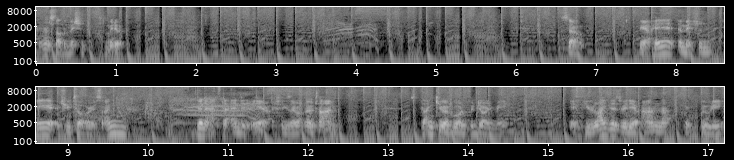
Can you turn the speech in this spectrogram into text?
I'm gonna start the mission. Let me do it. So, we have here a mission, here a tutorial. So I'm gonna have to end it here actually because I've got no time. So thank you everyone for joining me. If you like this video and that thick booty,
